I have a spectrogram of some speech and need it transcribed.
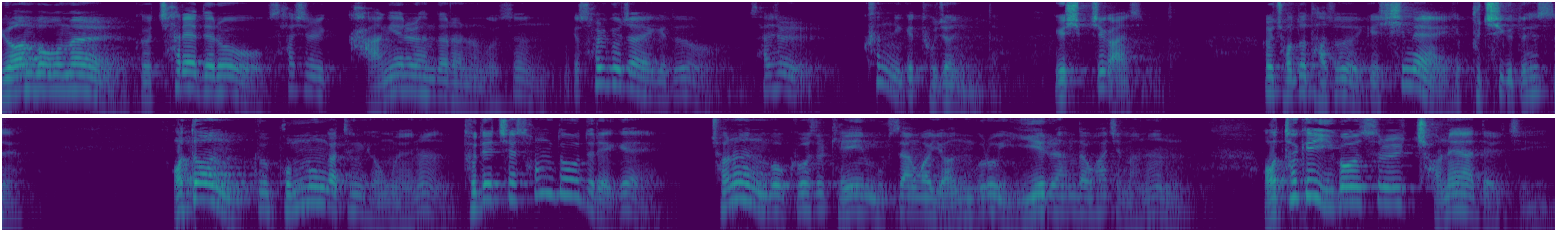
요한복음을 그 차례대로 사실 강해를 한다라는 것은 이게 설교자에게도 사실 큰 이게 도전입니다. 이게 쉽지가 않습니다. 그래서 저도 다소 이게 심해 이렇게 붙이기도 했어요. 어떤 그 본문 같은 경우에는 도대체 성도들에게 저는 뭐 그것을 개인 묵상과 연구로 이해를 한다고 하지만은 어떻게 이것을 전해야 될지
